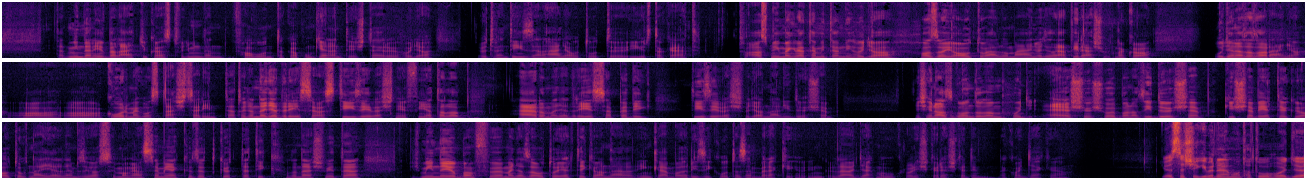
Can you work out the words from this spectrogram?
Tehát minden évben látjuk azt, hogy minden havonta kapunk jelentést erről, hogy a 50-10-zel hány autót írtak át. Azt még meg lehet említeni, hogy a hazai autóállomány, vagy az átírásoknak a, ugyanez az aránya a, a kormegosztás szerint. Tehát, hogy a negyed része az 10 évesnél fiatalabb, három negyed része pedig 10 éves vagy annál idősebb. És én azt gondolom, hogy elsősorban az idősebb, kisebb értékű autóknál jellemző az, hogy magánszemélyek között köttetik az adásvétel, és minél jobban fölmegy az autó értéke, annál inkább a rizikót az emberek leadják magukról, és kereskedőnek adják el. Összességében elmondható, hogy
